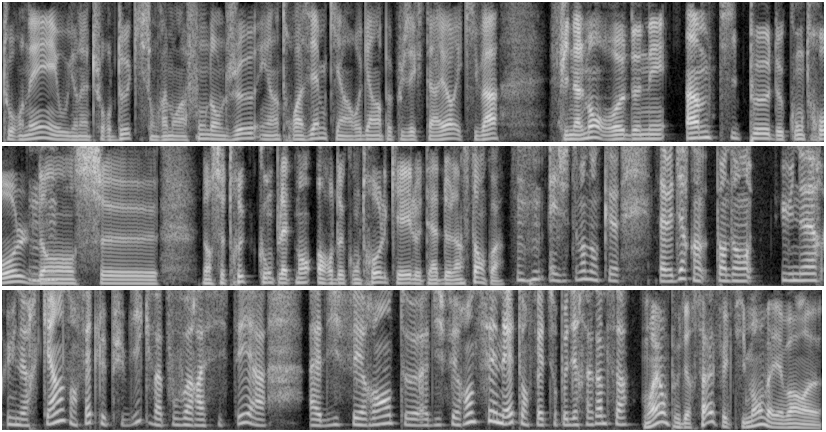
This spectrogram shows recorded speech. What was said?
tourner et où il y en a toujours deux qui sont vraiment à fond dans le jeu et un troisième qui a un regard un peu plus extérieur et qui va finalement redonner un petit peu de contrôle Mhm. dans ce dans ce truc complètement hors de contrôle qui est le théâtre de l'instant quoi. Mhm. Et justement, donc, euh, ça veut dire que pendant une heure, une heure quinze, en fait, le public va pouvoir assister à, différentes, euh, à différentes scénettes, en fait, si on peut dire ça comme ça. Ouais, on peut dire ça, effectivement. Il va y avoir euh,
